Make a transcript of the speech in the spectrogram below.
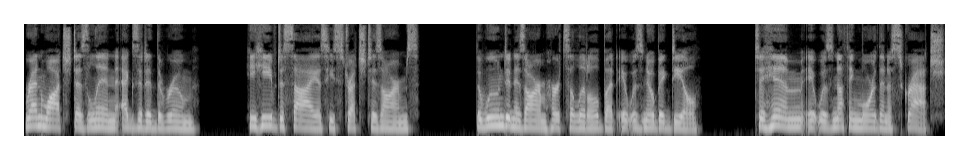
Ren watched as Lin exited the room. He heaved a sigh as he stretched his arms. The wound in his arm hurts a little, but it was no big deal. To him, it was nothing more than a scratch.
